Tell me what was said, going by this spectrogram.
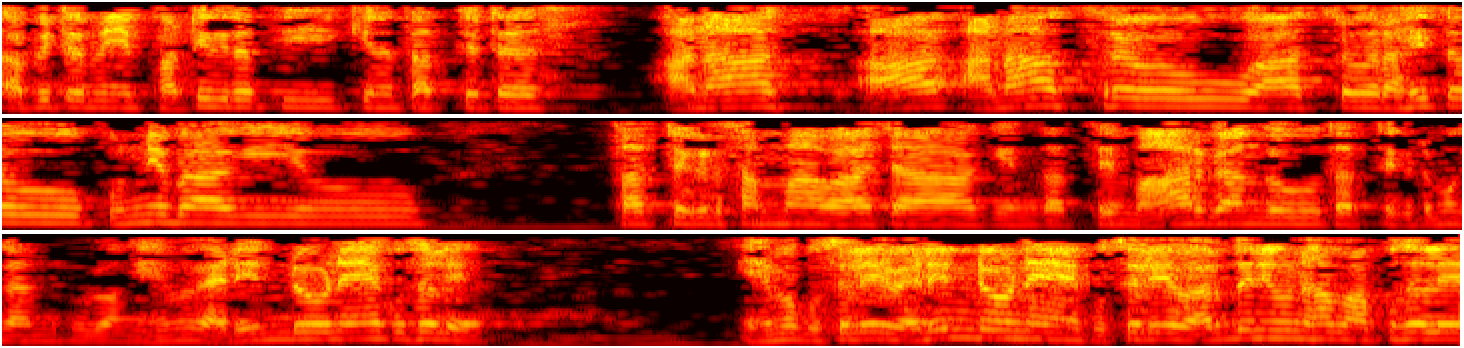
අපිට මේ පටිවිරති කියන தත්වෙට අනාශ්‍රව වූ ආශ්‍රව රහිත වූ පුණ්‍යභාගී වූ තත්වයකට සම්මා වාචා කියන தත්ත්වේ මාර්ගංග වූ තත්වයකටම ගන්න පුළුවන්. එහෙම වැඩෙන්න ඕනේ කුසලය. එහෙම කුසලයේ වැඩෙන්න ඕනේ. කුසලයේ වර්ධනය වුණාම අකුසලය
